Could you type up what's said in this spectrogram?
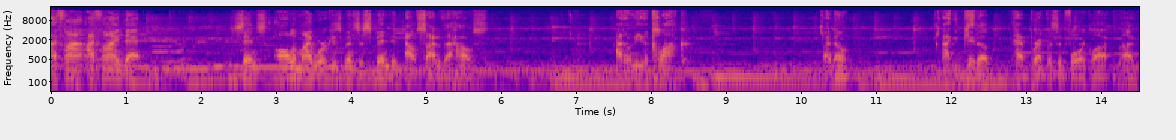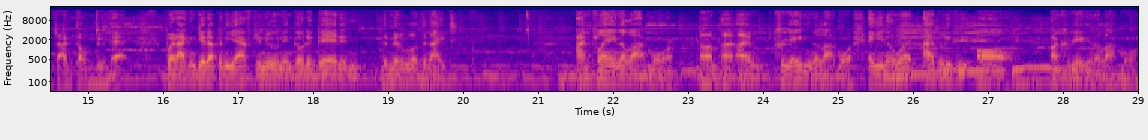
I find I find that since all of my work has been suspended outside of the house, I don't need a clock. I don't. I can get up, have breakfast at four o'clock. I, I don't do that. But I can get up in the afternoon and go to bed in the middle of the night. I'm playing a lot more. Um, I, I'm creating a lot more. And you know what? I believe we all are creating a lot more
